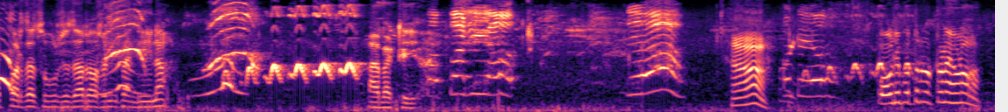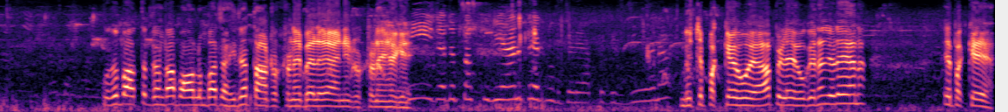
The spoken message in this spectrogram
ਉੱਪਰ ਤਾਂ ਸੂਰਜ ਦਾ ਰੋਸ਼ਨੀ ਪੈਂਦੀ ਨਾ। ਆ ਬੈਠੀ ਆ। ਪਾਪਾ ਜੀ ਆ। ਹਾਂ। ਉਹਦੇ ਕੋਲ ਪੁੱਤ ਟੁੱਟਣੇ ਹੁਣ। ਉਹਦੇ ਬਾਅਦ ਤਾਂ ਡੰਡਾ ਬਹੁਤ ਲੰਬਾ ਚਾਹੀਦਾ ਤਾਂ ਟੁੱਟਣੇ ਵੇਲੇ ਐ ਨਹੀਂ ਟੁੱਟਣੇ ਹੈਗੇ। ਜਦ ਪੱਕ ਗਿਆ ਨਾ ਫਿਰ ਟੁੱਟ ਜਣੇ ਆਪੇ ਗਿਰ ਜੀ ਹੈ ਨਾ ਵਿੱਚ ਪੱਕੇ ਹੋਏ ਆ ਪਿਲੇ ਹੋ ਗਏ ਨਾ ਜਿਹੜੇ ਹਨ ਇਹ ਪੱਕੇ ਆ।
